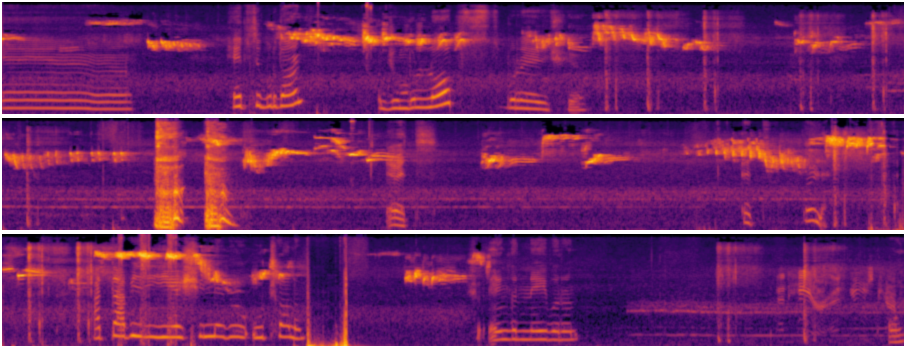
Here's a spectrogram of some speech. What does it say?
Ee, hepsi buradan cumburlops buraya düşüyor. evet. Evet. Öyle. Hatta biz yeşille bir uçalım. Şu Anger Neighbor'ın helicopter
